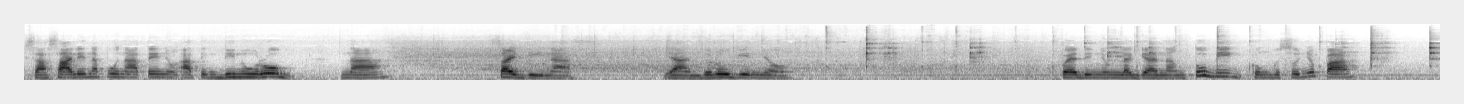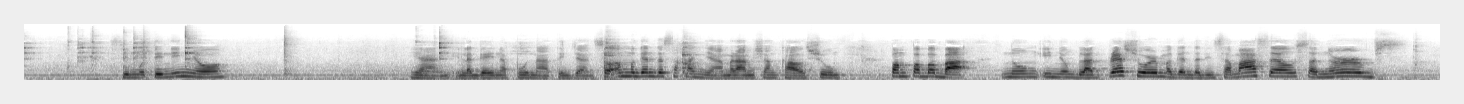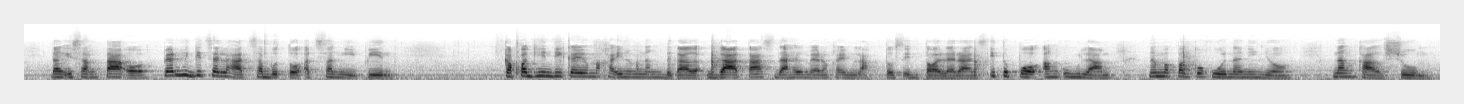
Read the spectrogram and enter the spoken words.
Isasali na po natin yung ating dinurog na sardinas. Yan, durugin nyo. Pwede nyong lagyan ng tubig kung gusto nyo pa. Simutin ninyo. Yan, ilagay na po natin dyan. So, ang maganda sa kanya, marami siyang calcium. Pampababa nung inyong blood pressure, maganda din sa muscles, sa nerves ng isang tao. Pero higit sa lahat, sa buto at sa ngipin. Kapag hindi kayo makainom ng ga- gatas dahil meron kayong lactose intolerance, ito po ang ulam na mapagkukunan ninyo ng calcium.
